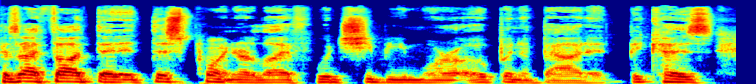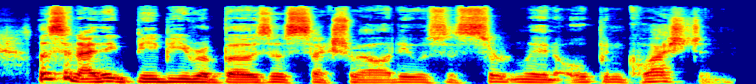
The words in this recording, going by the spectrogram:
Because I thought that at this point in her life, would she be more open about it? Because, listen, I think Bebe Rebozo's sexuality was certainly an open question.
